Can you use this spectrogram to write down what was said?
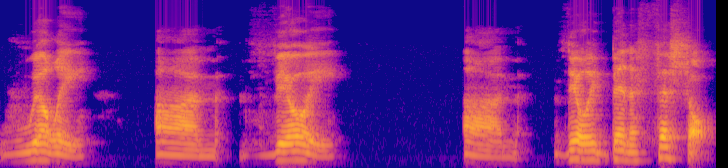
really, um, very, um, very beneficial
